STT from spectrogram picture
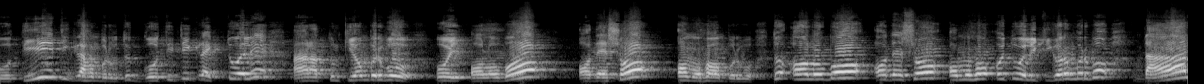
গতি টিগ্রাহম করব তো গতি রাখতে হলে আর আর তুমি কিয়ম করব ওই অলব, অদেশ, অমোহ করব তো অলব, অদেশ, অমোহ ওই তো হলে কি গরম করব দান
